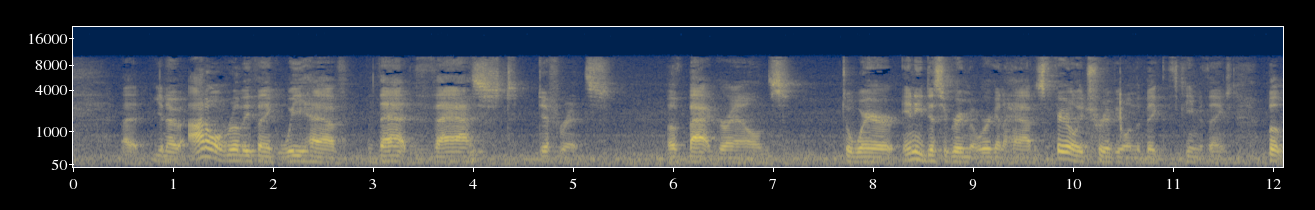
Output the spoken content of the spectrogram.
uh, you know, I don't really think we have that vast difference of backgrounds to where any disagreement we're going to have is fairly trivial in the big scheme of things. But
